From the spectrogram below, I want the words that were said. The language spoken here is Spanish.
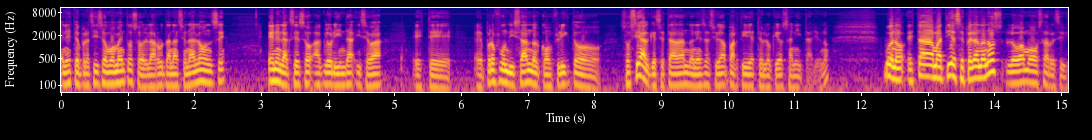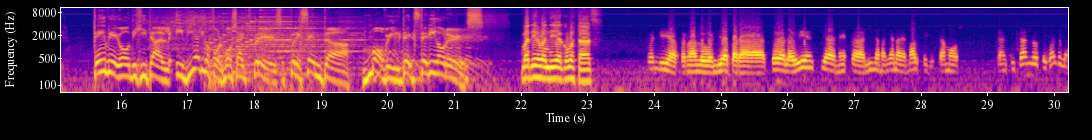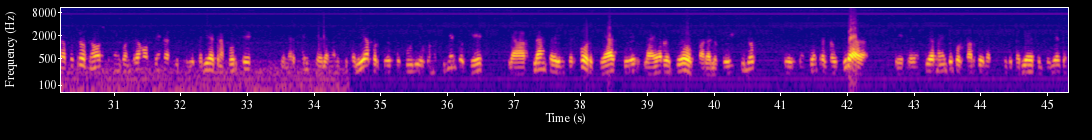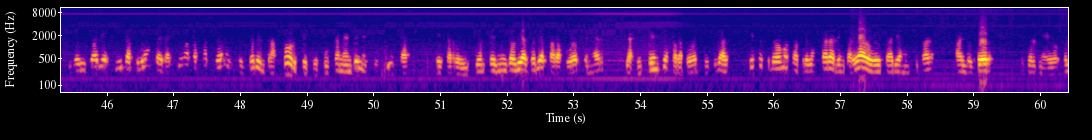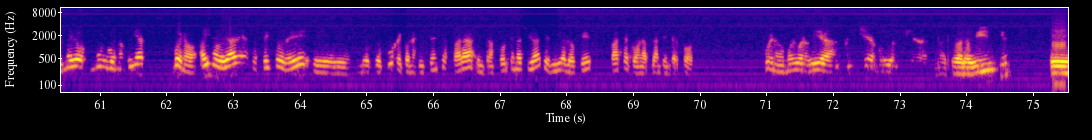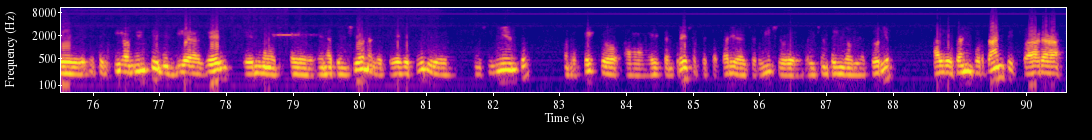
en este preciso momento sobre la Ruta Nacional 11 en el acceso a Clorinda y se va este, eh, profundizando el conflicto social que se está dando en esa ciudad a partir de este bloqueo sanitario. ¿no? Bueno, está Matías esperándonos, lo vamos a recibir. TVO Digital y Diario Formosa Express presenta Móvil de Exteriores. Matías, buen día, ¿cómo estás? Buen día, Fernando, buen día para toda la audiencia en esta linda mañana de martes que estamos transitando. Te cuento que nosotros nos encontramos en la Secretaría de Transporte de Emergencia de la Municipalidad, porque es de público conocimiento que la planta de Interfor que hace la RTO para los vehículos eh, se encuentra clausurada eh, preventivamente por parte de la Secretaría de Seguridad de Usuarios y la pregunta era qué va a pasar con el sector del transporte que justamente necesita esa revisión técnica obligatoria para poder tener las licencias para poder circular. Esto se lo vamos a preguntar al encargado de esa área municipal, al doctor Olmedo. Olmedo, muy buenos días. Bueno, hay novedades respecto de lo que ocurre con las licencias para el transporte en la ciudad debido a lo que pasa con la planta Interport. Bueno, muy buenos días, muy buenos días a toda la audiencia. Eh, efectivamente, en el día de ayer hemos, eh, en atención a lo que es de de conocimiento, con respecto a esta empresa prestataria del servicio de revisión técnica obligatoria, algo tan importante para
